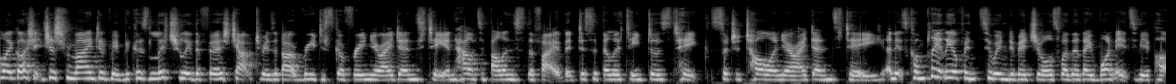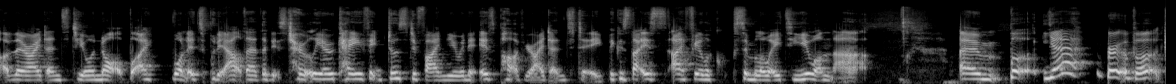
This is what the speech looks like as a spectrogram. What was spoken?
my gosh, it just reminded me because literally the first chapter is about rediscovering your identity and how to balance the fact that disability does take such a toll on your identity. And it's completely up to individuals whether they want it to be a part of their identity or not. But I wanted to put it out there that it's totally okay if it does define you and it is part of your identity because that is, I feel, a similar way to you on that. Um, but yeah, wrote a book.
